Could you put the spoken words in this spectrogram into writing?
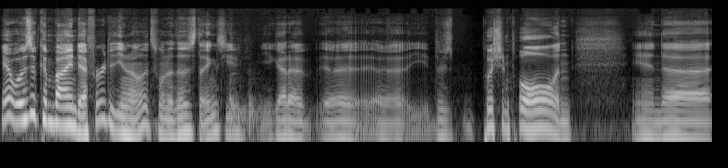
yeah, it was a combined effort. You know, it's one of those things. You you gotta, uh, uh, there's push and pull, and and uh,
